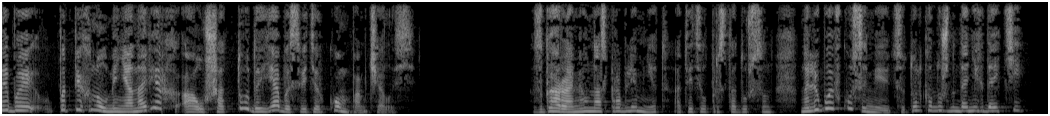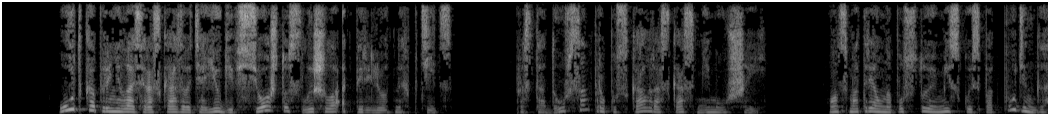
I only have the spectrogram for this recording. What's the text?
Ты бы подпихнул меня наверх, а уж оттуда я бы с ветерком помчалась». «С горами у нас проблем нет», — ответил Простодурсон. «На любой вкус имеются, только нужно до них дойти». Утка принялась рассказывать о юге все, что слышала от перелетных птиц. Простодурсон пропускал рассказ мимо ушей. Он смотрел на пустую миску из-под пудинга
